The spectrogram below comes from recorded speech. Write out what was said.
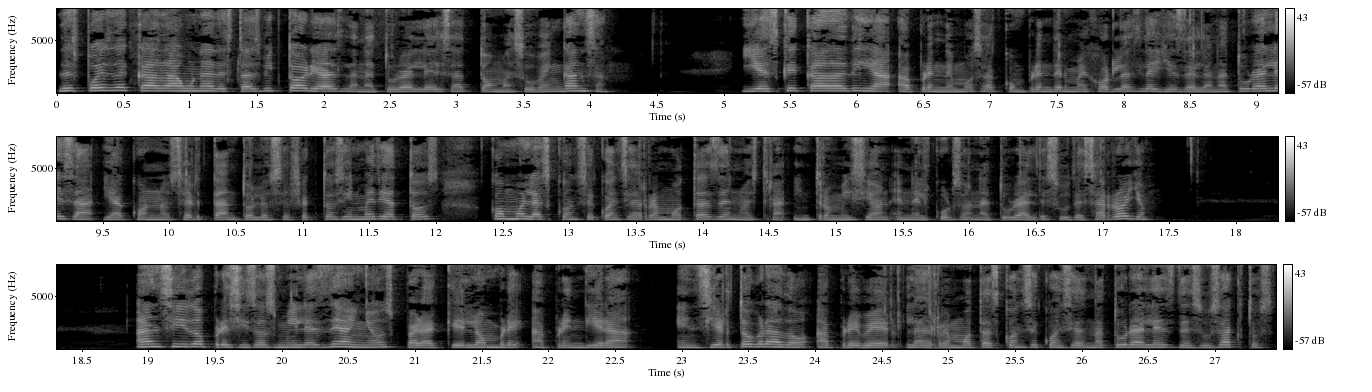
Después de cada una de estas victorias, la naturaleza toma su venganza y es que cada día aprendemos a comprender mejor las leyes de la naturaleza y a conocer tanto los efectos inmediatos como las consecuencias remotas de nuestra intromisión en el curso natural de su desarrollo. Han sido precisos miles de años para que el hombre aprendiera en cierto grado a prever las remotas consecuencias naturales de sus actos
